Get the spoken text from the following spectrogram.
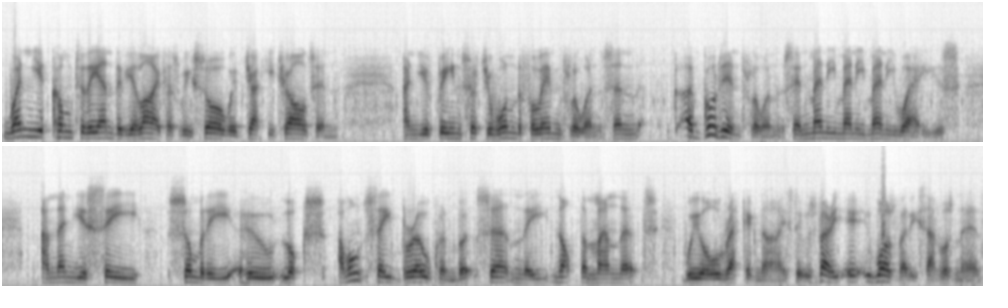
when you come to the end of your life, as we saw with Jackie Charlton, and you've been such a wonderful influence and a good influence in many, many, many ways, and then you see somebody who looks, I won't say broken, but certainly not the man that we all recognised. It was very, it was very sad, wasn't it?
